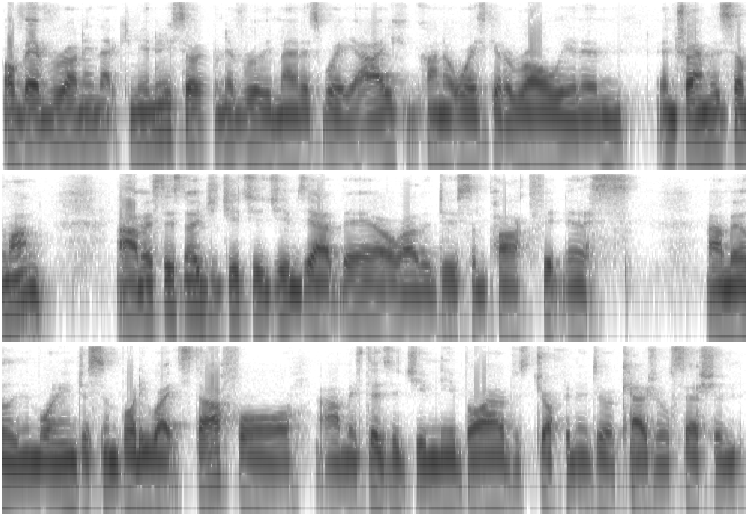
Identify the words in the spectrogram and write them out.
of everyone in that community. So it never really matters where you are. You can kind of always get a roll in and, and train with someone. Um, if there's no jiu-jitsu gyms out there, I'll either do some park fitness um, early in the morning, just some body weight stuff, or um, if there's a gym nearby, I'll just drop in and do a casual session.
